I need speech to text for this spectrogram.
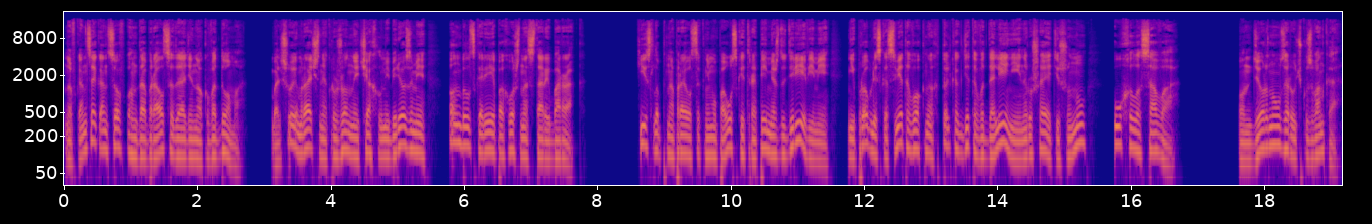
но в конце концов он добрался до одинокого дома. Большой и мрачный, окруженный чахлыми березами, он был скорее похож на старый барак. Хислоп направился к нему по узкой тропе между деревьями, не проблеска света в окнах, только где-то в отдалении, нарушая тишину, ухала сова. Он дернул за ручку звонка.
